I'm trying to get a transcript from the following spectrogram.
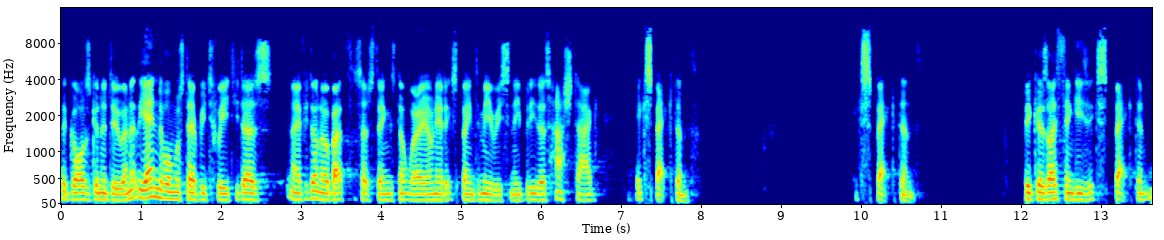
that God's going to do. And at the end of almost every tweet, he does, now if you don't know about such things, don't worry, I only had explained to me recently, but he does hashtag expectant. Expectant. Because I think he's expectant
